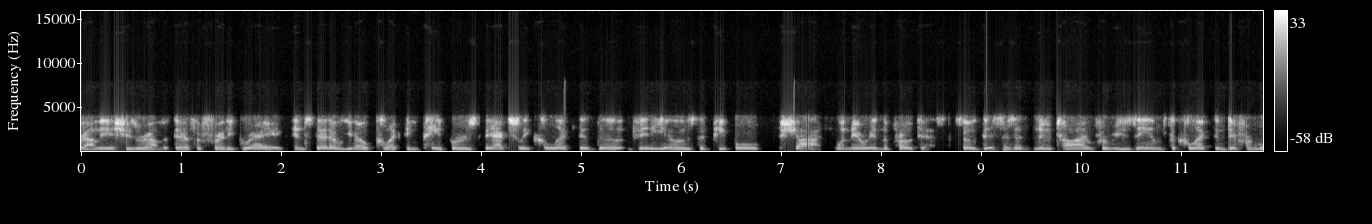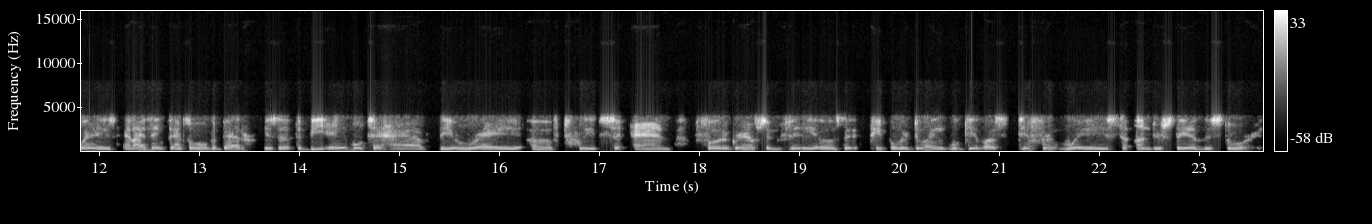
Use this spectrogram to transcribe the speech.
around the issues around the death of Freddie Gray, instead of, you know, collecting papers, they actually collected the videos that people shot when they were in the protest. So this is a new time for museums to collect in different ways. And I think that's all the better, is that to be able to have the array of tweets and photographs and videos that people are doing will give us different ways to understand the story.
